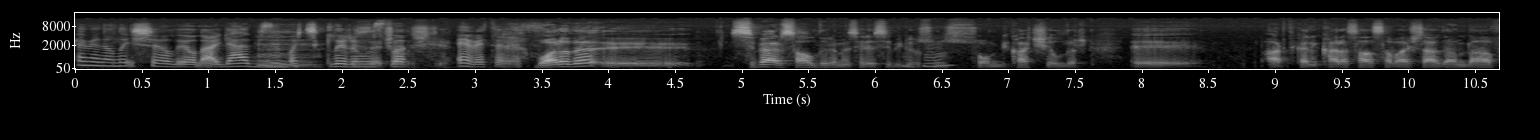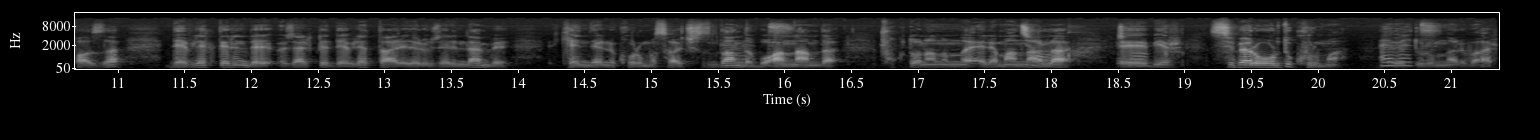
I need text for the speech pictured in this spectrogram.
Hemen onu işe alıyorlar. Gel bizim Hmm, açıklarımızı. bizde çalış diye. Evet evet. Bu arada e, siber saldırı meselesi biliyorsunuz son birkaç yıldır e, artık hani karasal savaşlardan daha fazla devletlerin de özellikle devlet daireleri üzerinden ve kendilerini koruması açısından da bu Evet. anlamda çok donanımlı elemanlarla Çok, e, çok. bir siber ordu kurma e, Evet. durumları var.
